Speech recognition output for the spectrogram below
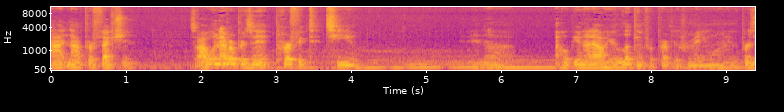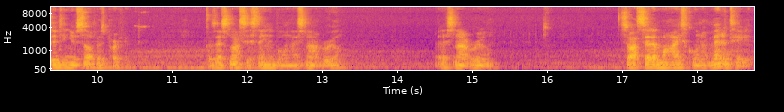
not not perfection. So I will never present perfect to you, and uh, I hope you're not out here looking for perfect from anyone and presenting yourself as perfect, because that's not sustainable and that's not real. That's not real. So I sat in my high school and I meditated,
